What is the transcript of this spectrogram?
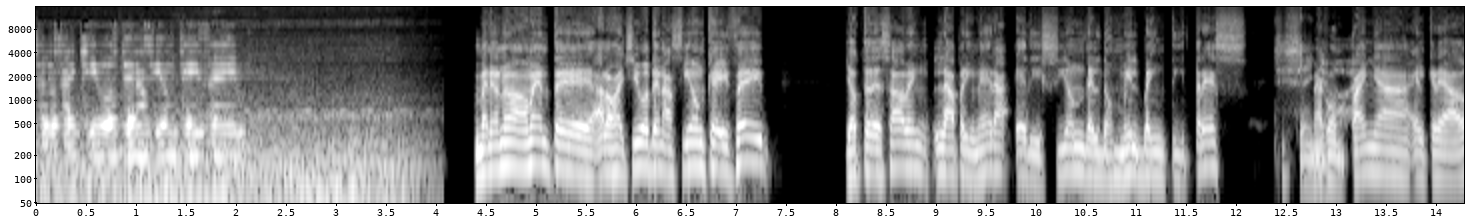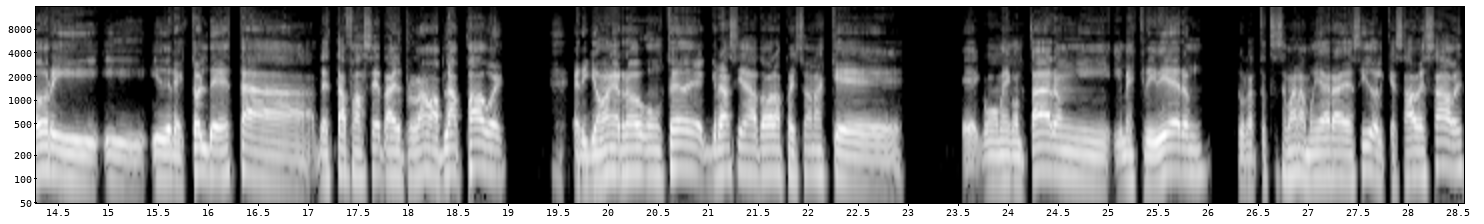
Son los archivos de Nación K-Fame. Bienvenidos nuevamente a los archivos de Nación K-Fame. Ya ustedes saben, la primera edición del 2023. Me acompaña el creador y, y, director de esta, de esta faceta del programa, Black Power, Eric Jovan Rojo con ustedes. Gracias a todas las personas que, eh, como me contaron y, y, me escribieron durante esta semana, muy agradecido. El que sabe, sabe.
